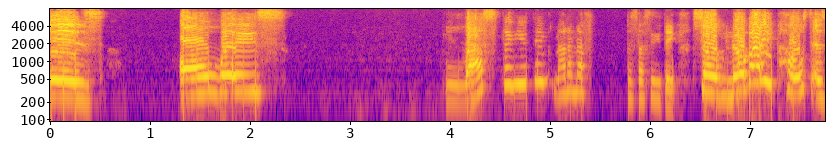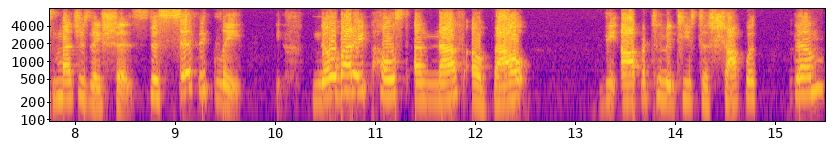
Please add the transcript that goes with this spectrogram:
is always less than you think. Not enough is less than you think. So nobody posts as much as they should. Specifically, nobody posts enough about the opportunities to shop with them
